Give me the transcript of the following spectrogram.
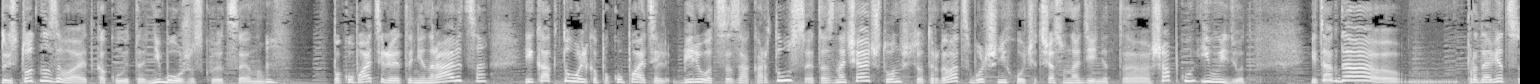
То есть тот называет какую-то небожескую цену. Покупателю это не нравится, и как только покупатель берется за картуз, это означает, что он все, торговаться больше не хочет. Сейчас он наденет э, шапку и уйдет. И тогда э, продавец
